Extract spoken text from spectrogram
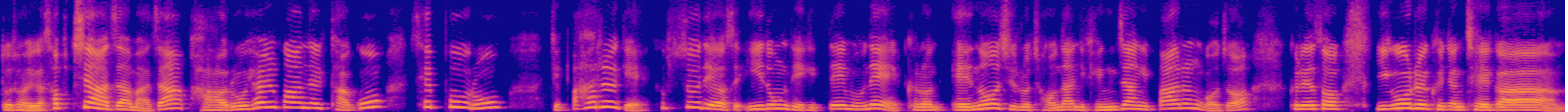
또 저희가 섭취하자마자 바로 혈관을 타고 세포로 이렇게 빠르게 흡수되어서 이동되기 때문에 그런 에너지로 전환이 굉장히 빠른 거죠. 그래서 이거를 그냥 제가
